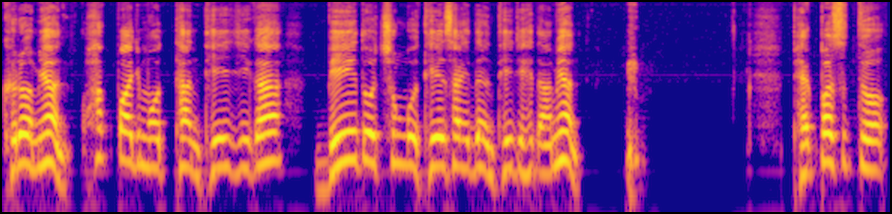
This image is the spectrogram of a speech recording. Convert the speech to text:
그러면 확보하지 못한 대지가 매도 청구 대상이 되는 대지에 해당하면 100%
